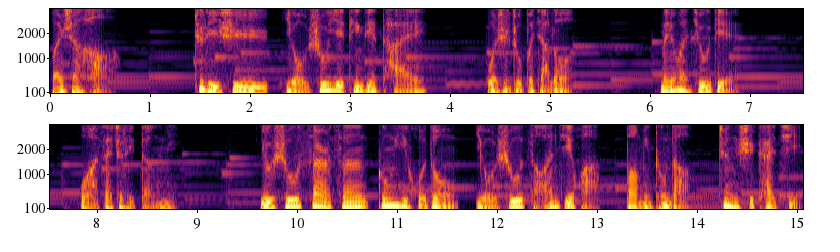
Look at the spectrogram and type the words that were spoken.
晚上好，这里是有书夜听电台，我是主播贾洛。每晚九点，我在这里等你。有书四二三公益活动有书早安计划报名通道正式开启，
